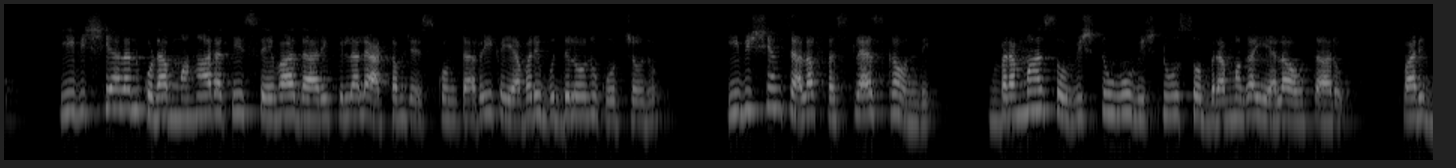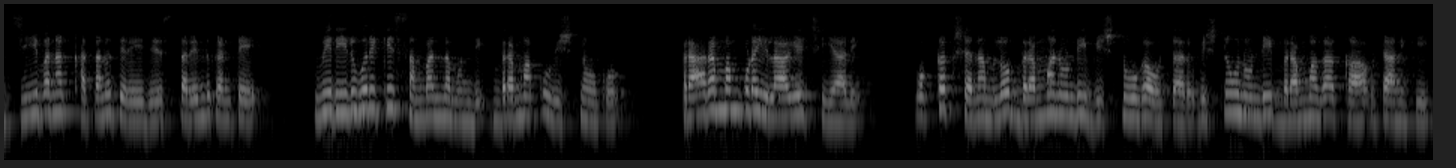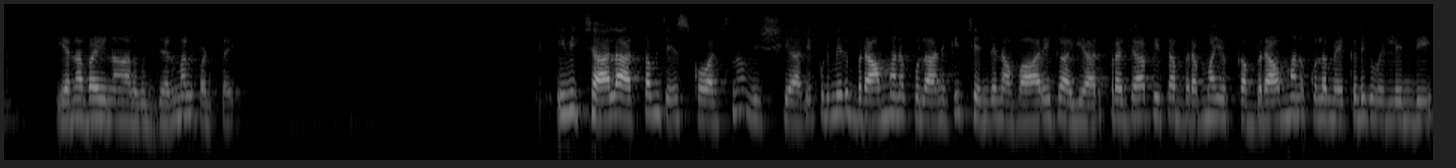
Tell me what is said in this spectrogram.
ఈ విషయాలను కూడా మహారథి సేవాదారి పిల్లలే అర్థం చేసుకుంటారు. ఇక ఎవరి బుద్ధిలోనూ కూర్చోదు. ఈ విషయం చాలా ఫస్ట్ క్లాస్గా ఉంది. బ్రహ్మ సో విష్ణువు విష్ణువు సో బ్రహ్మగా ఎలా అవుతారు? వారి జీవన కథను తెలియజేస్తారు. ఎందుకంటే వీరిరువురికి సంబంధం ఉంది. బ్రహ్మకు విష్ణువుకు. ప్రారంభం కూడా ఇలాగే చేయాలి. ఒక్క క్షణంలో బ్రహ్మ నుండి విష్ణువుగా అవుతారు. విష్ణువు నుండి బ్రహ్మగా కావటానికి ఎనభై నాలుగు జన్మలు పడతాయి. ఇవి చాలా అర్థం చేసుకోవాల్సిన విషయాలు. ఇప్పుడు మీరు బ్రాహ్మణ కులానికి చెందిన వారిగా అయ్యారు. ప్రజాపిత బ్రహ్మ యొక్క బ్రాహ్మణ కులం ఎక్కడికి వెళ్ళింది?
